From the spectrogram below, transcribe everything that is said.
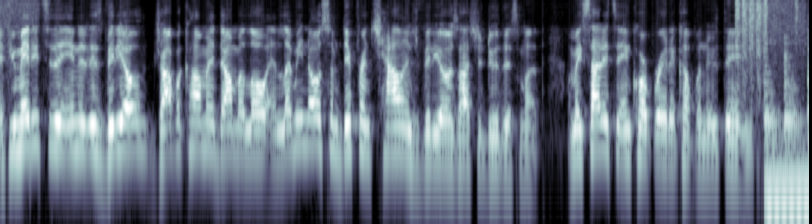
If you made it to the end of this video, drop a comment down below and let me know some different challenge videos I should do this month. I'm excited to incorporate a couple new things.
